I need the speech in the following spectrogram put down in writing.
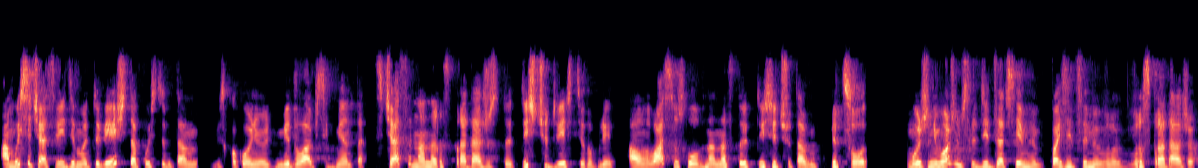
а мы сейчас видим эту вещь, допустим, там, из какого-нибудь middle сегмента, сейчас она на распродаже стоит 1200 рублей, а у вас, условно, она стоит 1500. Мы же не можем следить за всеми позициями в, в распродажах.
